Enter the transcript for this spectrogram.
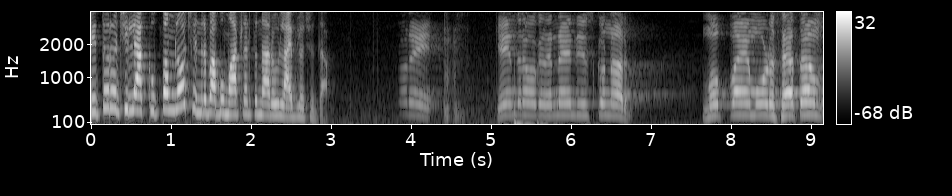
చిత్తూరు జిల్లా కుప్పంలో చంద్రబాబు మాట్లాడుతున్నారు. లైవ్లో చూద్దాం. కేంద్రం ఒక నిర్ణయం తీసుకున్నారు. ముప్పై మూడు శాతం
